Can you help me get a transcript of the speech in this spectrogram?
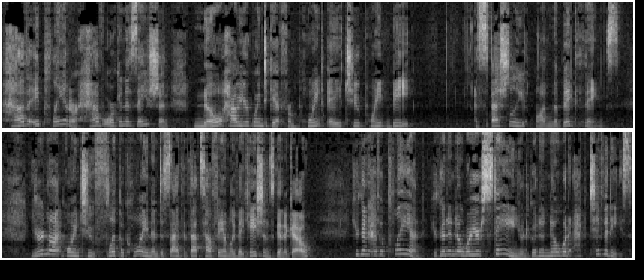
Have a plan or have organization. Know how you're going to get from point A to point B, especially on the big things. You're not going to flip a coin and decide that that's how family vacation's going to go. You're going to have a plan. You're going to know where you're staying. You're going to know what activities.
